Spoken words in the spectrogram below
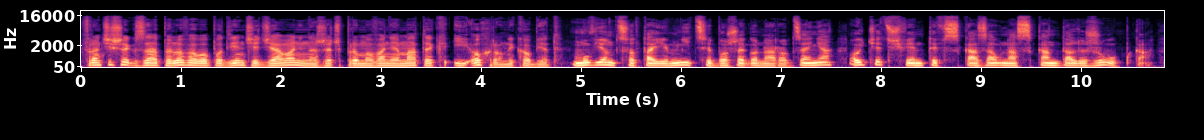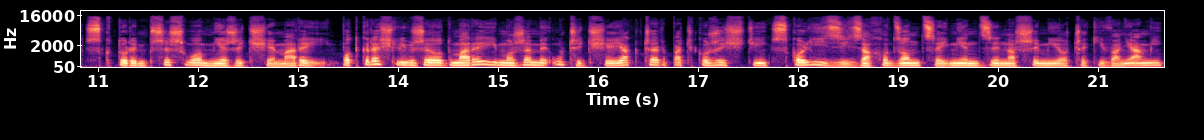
Franciszek zaapelował o podjęcie działań na rzecz promowania matek i ochrony kobiet. Mówiąc o tajemnicy Bożego Narodzenia, Ojciec Święty wskazał na skandal żłóbka, z którym przyszło mierzyć się Maryi. Podkreślił, że od Maryi możemy uczyć się, jak czerpać korzyści z kolizji zachodzącej między naszymi oczekiwaniami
